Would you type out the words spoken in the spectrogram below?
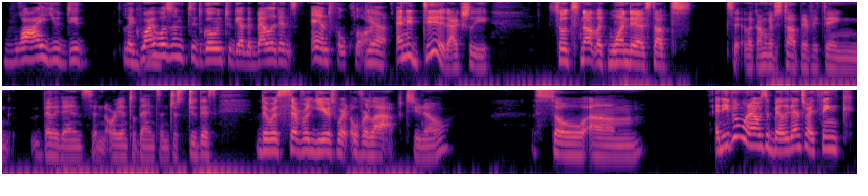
why you did like why wasn't it going together belly dance and folklore Yeah, and it did actually. So it's not like one day I stopped, to, like I'm going to stop everything belly dance and Oriental dance and just do this. There was several years where it overlapped, you know. So, um, and even when I was a belly dancer, I think,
